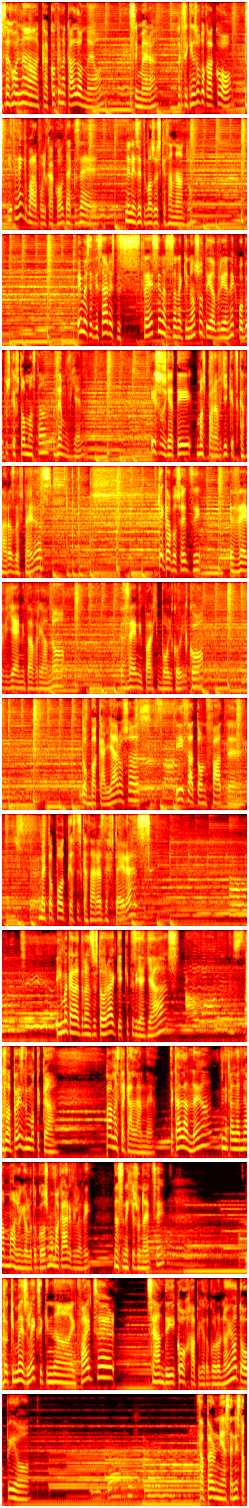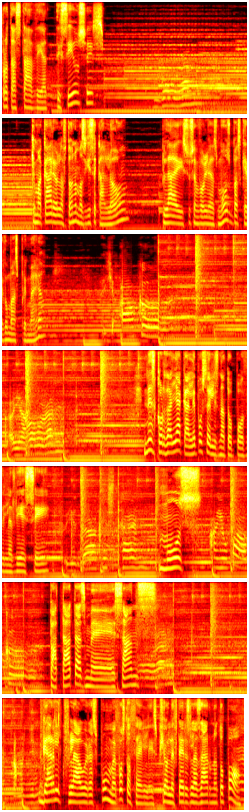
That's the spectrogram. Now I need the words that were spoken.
Σας έχω ένα κακό και ένα καλό νέο σήμερα. Θα ξεκινήσω από το κακό, γιατί δεν είναι και πάρα πολύ κακό, εντάξει, δεν, δεν είναι ζήτημα ζωής και θανάτου. Είμαι σε δυσάρεστη θέση να σας ανακοινώσω ότι η αυριανή εκπομπή που σκεφτόμασταν δεν μου βγαίνει. Ίσως γιατί μας παραβγήκε της καθαράς Δευτέρας και κάπως έτσι δεν βγαίνει τα αυριανό, δεν υπάρχει μπόλικο υλικό. Τον μπακαλιάρο σας ή θα τον φάτε με το podcast της Καθαράς Δευτέρας; Είμαι κανένα τρανζιστοράκι εκεί της γιαγιάς που θα παίζει δημοτικά. Πάμε στα καλά νέα. Τα καλά νέα είναι καλά νέα μάλλον για όλο τον κόσμο, μακάρι δηλαδή να συνεχίζουν έτσι. Δοκιμές λέει ξεκινά η Pfizer σε αντιοικό χάπι για τον κορονοϊό το οποίο θα παίρνουν οι ασθενείς στα πρώτα στάδια της ίωσης. Και μακάρι όλο αυτό να μας βγει σε καλό. Πλάι στους εμβολιασμούς μπας και δούμε άσπρη μέρα Ναι σκορδαλιά καλέ πως θέλεις να το πω δηλαδή εσύ. Μους. Πατάτας με σάνς Garlic flour ας πούμε Πώς το θέλεις; Πιο Λευτέρης Λαζάρου να το πω.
